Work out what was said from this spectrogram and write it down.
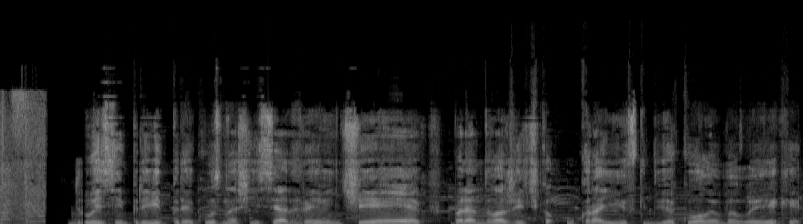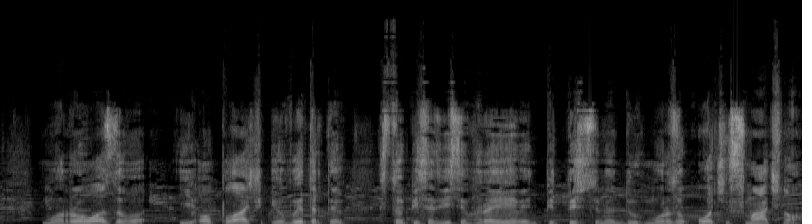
Друзі, всім привіт! Перекус на 60 гривень чек. Беремо два живчика українські, дві коли великі, морозиво і оплач і витратив 158 гривень. Підпишіться на друг морозиво, очень смачно.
